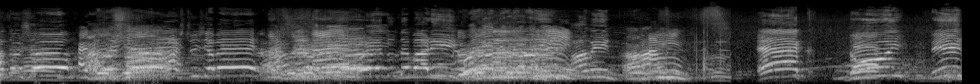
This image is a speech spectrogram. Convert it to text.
একটি আদর্শ। রাষ্ট্র হিসাবে গড়ে তুলতে পারি। আমিন। আমিন। এক দুই তিন।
